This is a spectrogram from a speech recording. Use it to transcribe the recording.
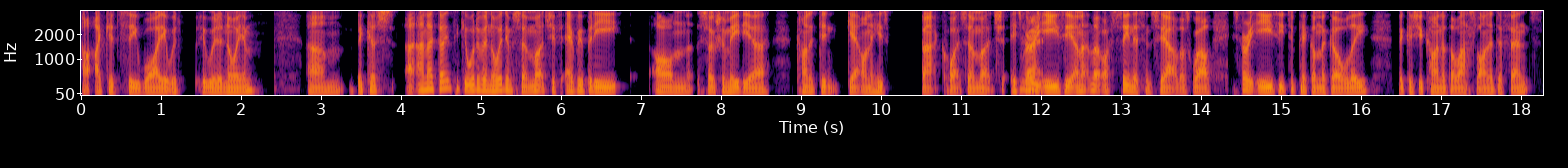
I could see why it would it would annoy him. Um, because, and I don't think it would have annoyed him so much if everybody on social media kind of didn't get on his back quite so much. It's very right. easy, and look, I've seen this in Seattle as well. It's very easy to pick on the goalie because you're kind of the last line of defense,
